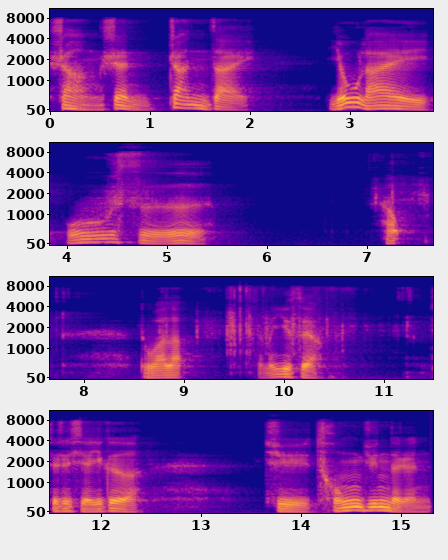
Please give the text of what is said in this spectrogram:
上甚瞻哉！由来无死。”好，读完了，什么意思呀？这是写一个去从军的人，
